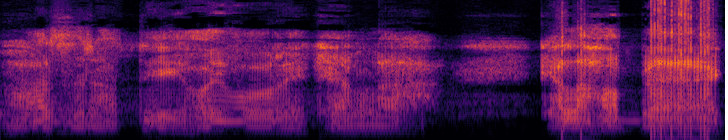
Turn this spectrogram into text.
আজ রাতে হইব রে খেলা। খেলা হবে।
